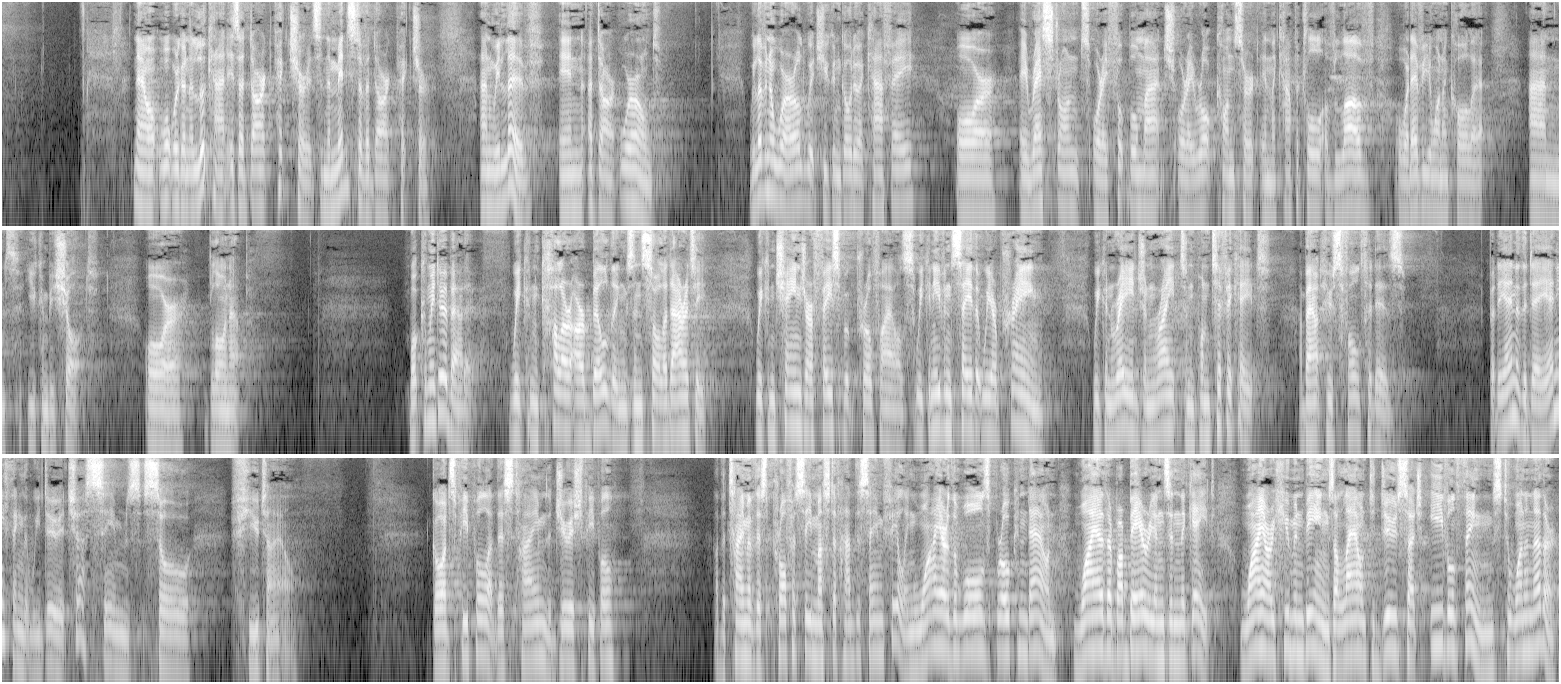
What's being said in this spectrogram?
Now, what we're going to look at is a dark picture. It's in the midst of a dark picture. And we live in a dark world. We live in a world which you can go to a cafe or a restaurant or a football match or a rock concert in the capital of love or whatever you want to call it and you can be shot or blown up. What can we do about it? We can color our buildings in solidarity. We can change our Facebook profiles. We can even say that we are praying. We can rage and write and pontificate about whose fault it is. But at the end of the day, anything that we do, it just seems so futile. God's people at this time, the Jewish people, at the time of this prophecy must have had the same feeling. Why are the walls broken down? Why are there barbarians in the gate? Why are human beings allowed to do such evil things to one another?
